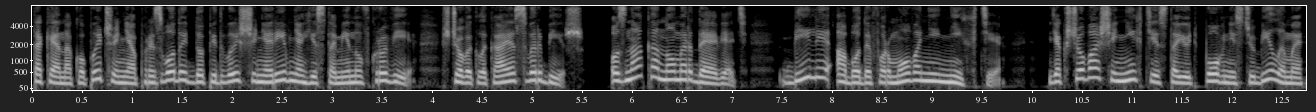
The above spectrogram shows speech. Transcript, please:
Таке накопичення призводить до підвищення рівня гістаміну в крові, що викликає свербіж. Ознака номер 9. білі або деформовані нігті. Якщо ваші нігті стають повністю білими,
